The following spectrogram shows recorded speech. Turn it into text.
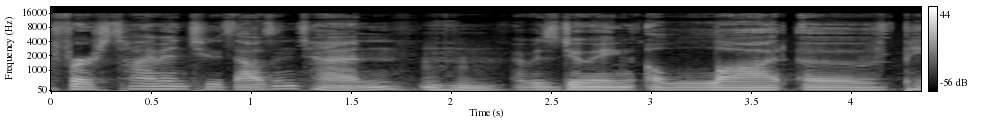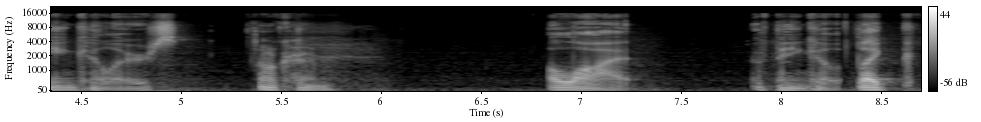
First time in 2010. Mm-hmm. I was doing a lot of painkillers. Okay. A lot of painkillers. Like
